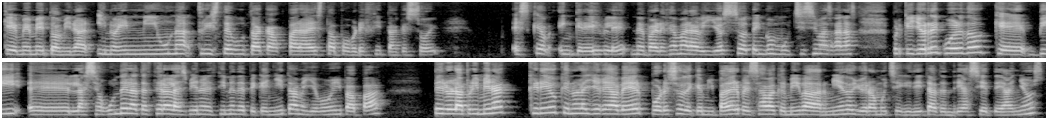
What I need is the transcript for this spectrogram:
que me meto a mirar y no hay ni una triste butaca para esta pobrecita que soy es que increíble, me parece maravilloso, tengo muchísimas ganas, porque yo recuerdo que vi eh, la segunda y la tercera, las vi en el cine de pequeñita, me llevó mi papá, pero la primera creo que no la llegué a ver por eso de que mi padre pensaba que me iba a dar miedo, yo era muy chiquitita, tendría siete años,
